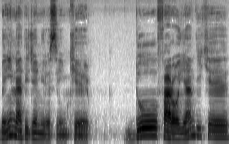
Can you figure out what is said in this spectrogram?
به این نتیجه می‌رسیم که دو فرایندی که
